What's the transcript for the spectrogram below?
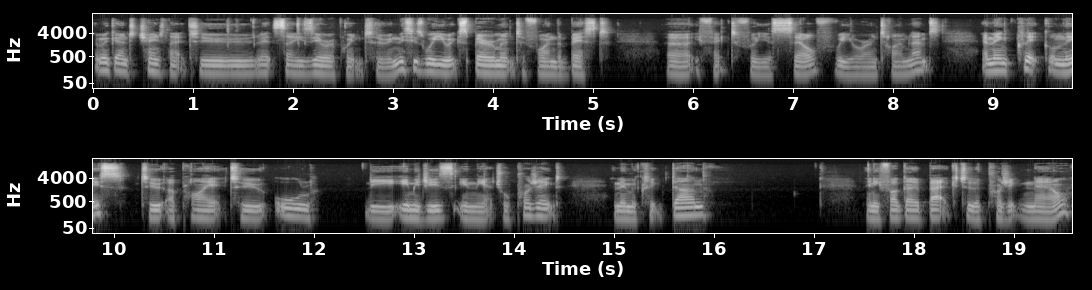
and we're going to change that to, let's say, 0.2. And this is where you experiment to find the best uh, effect for yourself, for your own time lapse. And then click on this to apply it to all the images in the actual project. And then we click Done. And if I go back to the project now,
